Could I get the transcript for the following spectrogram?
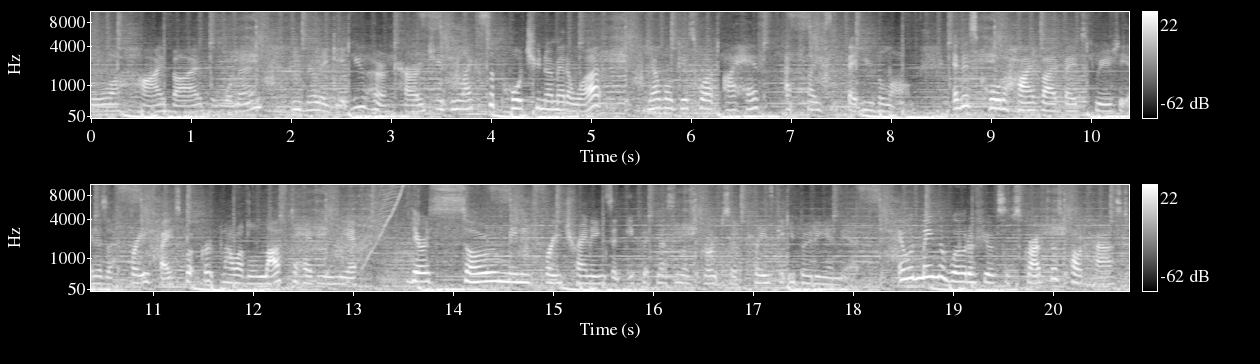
more high vibe women who really get you, who encourage you, who like support you no matter what? Yeah, well, guess what? I have a place that you belong. It is called High Vibe Babes Community. It is a free Facebook group, and I would love to have you in there. There are so many free trainings and epicness in this group, so please get your booty in there. It would mean the world if you would subscribe to this podcast,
